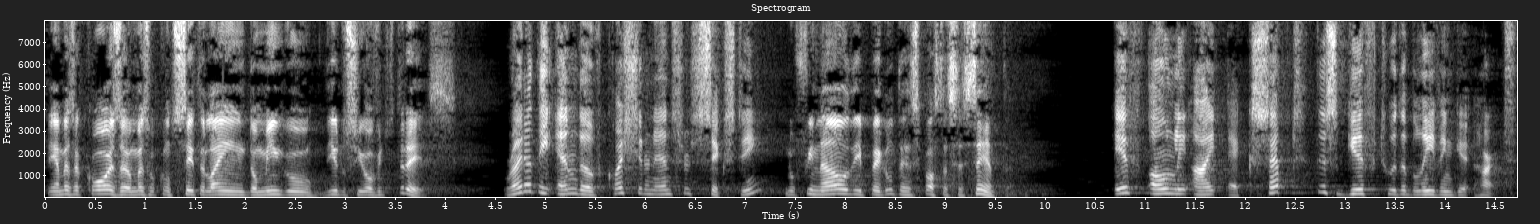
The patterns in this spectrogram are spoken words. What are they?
Tem a mesma coisa, o mesmo conceito lá em domingo, dia do Senhor 23. right at the end of question and answer 60. No final de pergunta e resposta 60. If only I accept this gift with a believing heart.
